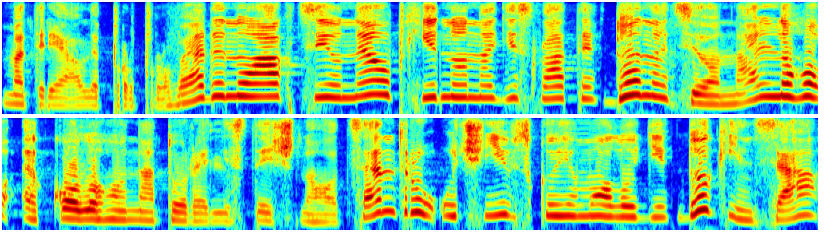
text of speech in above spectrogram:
Матеріали про проведену акцію необхідно надіслати до Національного еколого-натуралістичного центру учнівської молоді до кінця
